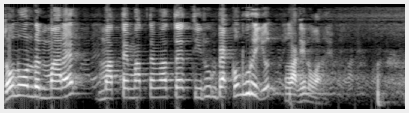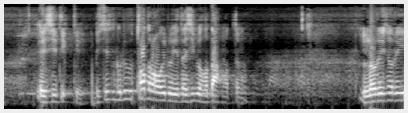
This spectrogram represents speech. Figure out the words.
দনু মারে, মারতে মারতে মারতে তিরুন ব্যাক ঘুরে যত লাগে নোয়ারে। এই সিটিককে, বিশেষ করে তদ্র ওই রইতে সিবি হতা হতে লরি চরি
